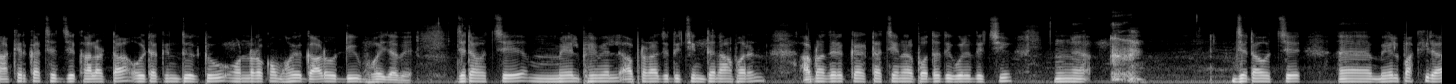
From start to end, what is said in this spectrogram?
নাকের কাছের যে কালারটা ওইটা কিন্তু একটু অন্যরকম হয়ে গাঢ় ডিপ হয়ে যাবে। যেটা হচ্ছে মেল ফিমেল আপনারা যদি চিনতে না পারেন আপনাদেরকে একটা চেনার পদ্ধতি বলে দিচ্ছি। যেটা হচ্ছে মেল পাখিরা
